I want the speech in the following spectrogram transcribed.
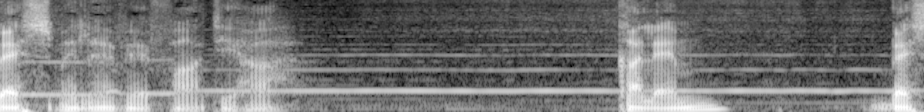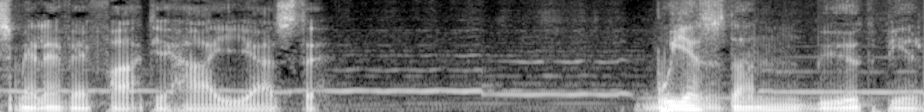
Besmele ve Fatiha Kalem, Besmele ve Fatiha'yı yazdı. Bu yazıdan büyük bir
